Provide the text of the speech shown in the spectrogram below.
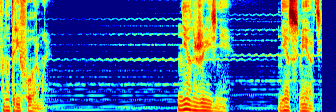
внутри формы. Нет жизни, нет смерти.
